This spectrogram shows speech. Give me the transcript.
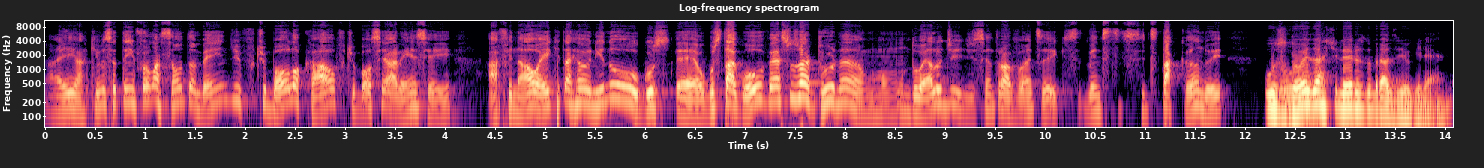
Aí, aqui você tem informação também de futebol local, futebol cearense aí. A final aí que está reunindo o, Gust, é, o Gustavo versus Arthur, né? Um, um duelo de, de, centroavantes aí que vem se destacando aí. Os no... dois artilheiros do Brasil, Guilherme.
